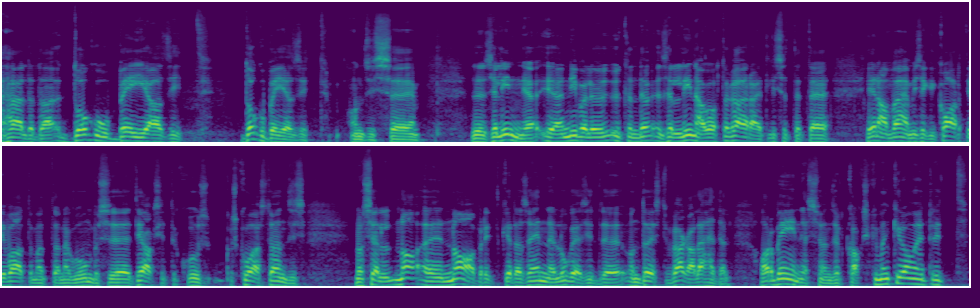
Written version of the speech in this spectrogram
hääldada Dogubeyazit, Dogubeyazit on siis see see linn ja, ja nii palju ütlen selle linna kohta ka ära, et lihtsalt, et te enam-vähem isegi kaarti vaatamata nagu umbes teaksite, kus, kus kohas ta on, siis noh, seal na naabrid, keda sa enne lugesid, on tõesti väga lähedal. Armeeniasse on sealt kakskümmend kilomeetrit,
